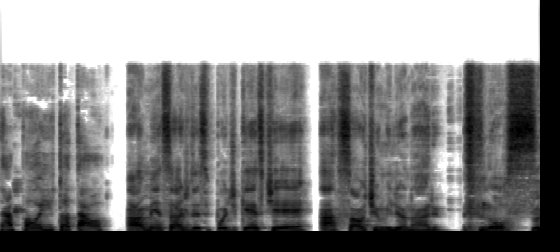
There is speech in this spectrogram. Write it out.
apoio total. A mensagem desse podcast é: assalte um milionário. Nossa.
